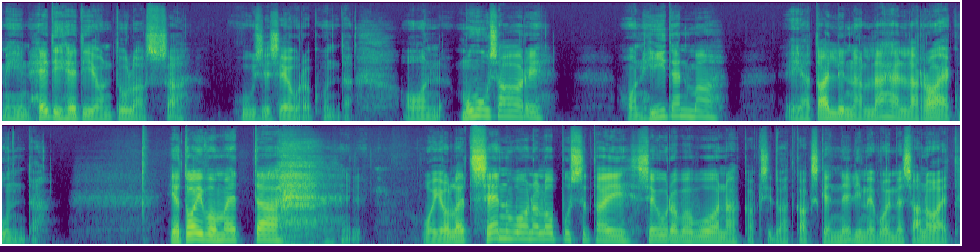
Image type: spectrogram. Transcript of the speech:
mihin heti-heti on tulossa uusi seurakunta, on Muhusaari, on Hiidenmaa ja Tallinnan lähellä Raekunta. Ja toivomme, että voi olla, että sen vuonna lopussa tai seuraava vuonna 2024 me voimme sanoa, että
